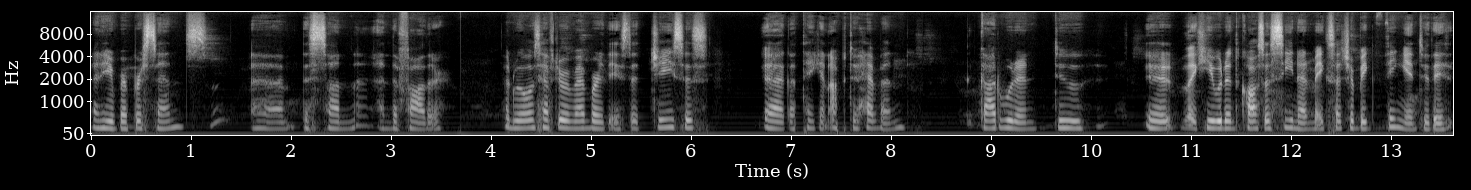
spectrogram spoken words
and He represents uh, the Son and the Father. And we always have to remember this that Jesus uh, got taken up to heaven. God wouldn't do uh, like he wouldn't cause a scene and make such a big thing into this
